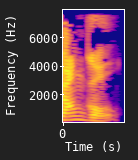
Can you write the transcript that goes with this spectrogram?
jungle.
